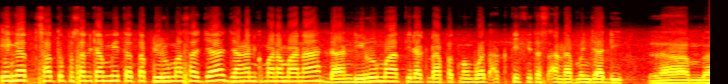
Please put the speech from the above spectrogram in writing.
Ingat satu pesan kami tetap di rumah saja jangan ke mana-mana dan di rumah tidak dapat membuat aktivitas anda menjadi lambat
